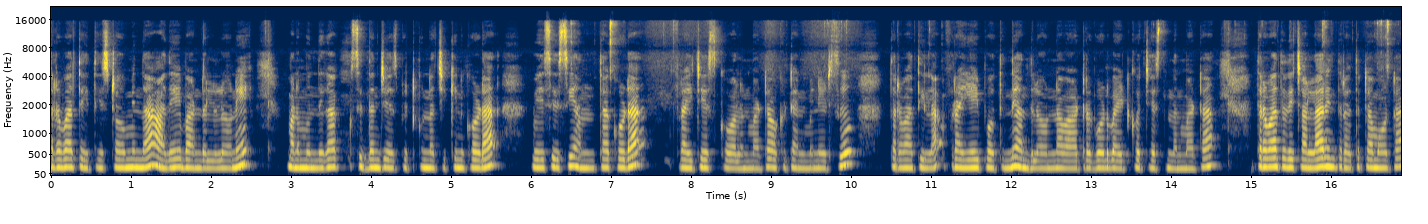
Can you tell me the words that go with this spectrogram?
తర్వాత అయితే స్టవ్ మీద అదే బండలలోనే మనం ముందుగా సిద్ధం చేసి పెట్టుకున్న చికెన్ కూడా వేసేసి అంతా కూడా ఫ్రై చేసుకోవాలన్నమాట. ఒక టెన్ మినిట్స్. తర్వాత ఇలా ఫ్రై అయిపోతుంది. అందులో ఉన్న వాటర్ కూడా బయటకు వచ్చేస్తుంది అనమాట తర్వాత అది చల్లారిన తర్వాత టమోటా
